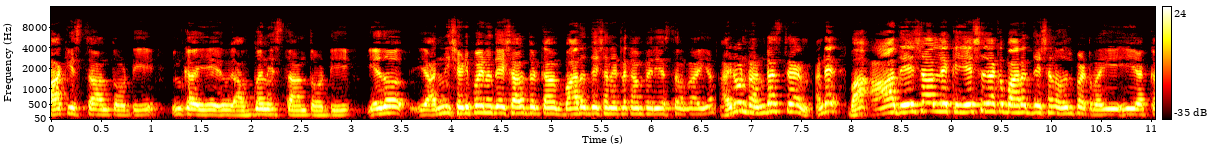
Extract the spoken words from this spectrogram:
పాకిస్తాన్ తోటి ఇంకా ఆఫ్ఘనిస్తాన్ తోటి ఏదో అన్ని చెడిపోయిన దేశాలతో భారతదేశాన్ని ఎట్లా కంపేర్ చేస్తాం రా ఐ డోంట్ అండర్స్టాండ్ అంటే ఆ దేశాలు లెక్క చేసేదాకా భారతదేశాన్ని వదిలిపెట్టరా ఈ యొక్క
